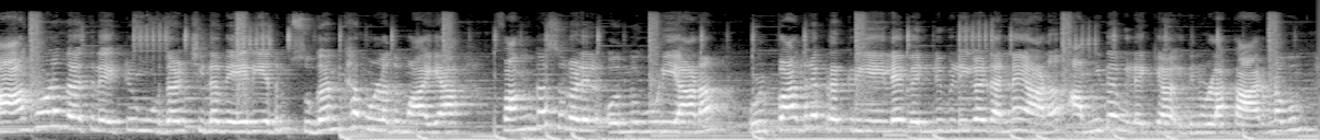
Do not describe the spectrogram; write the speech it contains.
ആഗോളതലത്തിൽ ഏറ്റവും കൂടുതൽ ചിലവേറിയതും സുഗന്ധമുള്ളതുമായ ഫംഗസുകളിൽ ഒന്നുകൂടിയാണ് ഉൽപാദന പ്രക്രിയയിലെ വെല്ലുവിളികൾ തന്നെയാണ് അമിത വിലയ്ക്ക് ഇതിനുള്ള കാരണവും.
